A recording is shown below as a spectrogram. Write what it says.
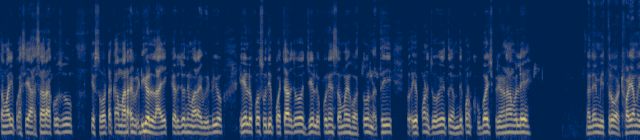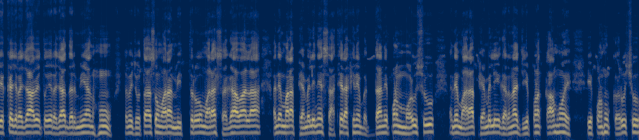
તમારી પાસે આશા રાખું છું કે સો ટકા મારા વીડિયો લાઈક કરજો ને મારા વીડિયો એ લોકો સુધી પહોંચાડજો. જે લોકોને સમય હોતો નથી, તો એ પણ જોવે તો એમને પણ ખૂબ જ પ્રેરણા મળે. અને મિત્રો, અઠવાડિયામાં એક જ રજા આવે તો એ રજા દરમિયાન હું, તમે જોતા હશો મારા મિત્રો, મારા સગાવાલા અને મારા ફેમિલીને સાથે રાખીને બધાને પણ મળું છું અને મારા ફેમિલી ઘરના જે પણ કામ હોય એ પણ હું કરું છું.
